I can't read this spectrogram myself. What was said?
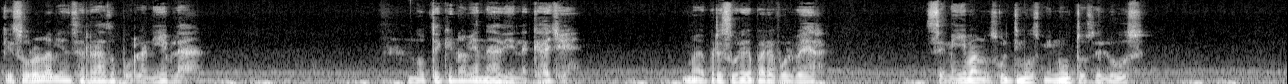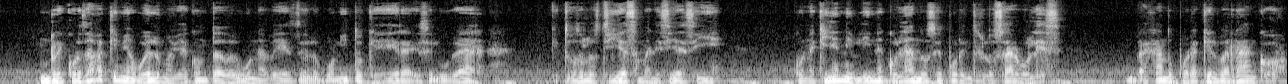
que solo la habían cerrado por la niebla. Noté que no había nadie en la calle. Me apresuré para volver. Se me iban los últimos minutos de luz. Recordaba que mi abuelo me había contado alguna vez de lo bonito que era ese lugar, que todos los días amanecía así, con aquella neblina colándose por entre los árboles, bajando por aquel barranco.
